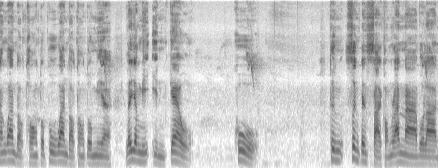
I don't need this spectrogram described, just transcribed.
ทั้งว่านดอกทองตัวผู้ว่านดอกทองตัวเมีย และยังมีอิ่นแก้วคู่ ซึ่งซึ่งเป็นสายของร้านนาโบราณ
